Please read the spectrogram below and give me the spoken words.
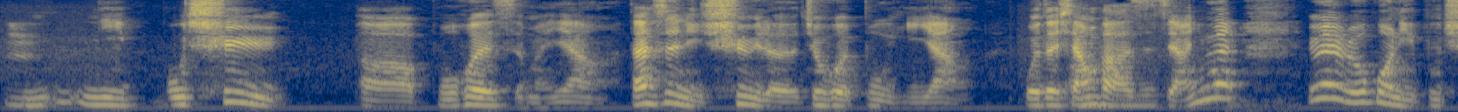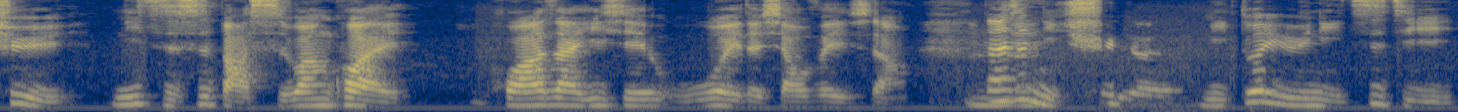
你嗯你不去呃不会怎么样，但是你去了就会不一样。我的想法是这样，因为因为如果你不去，你只是把十万块花在一些无谓的消费上，但是嗯你去了，你对于你自己、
